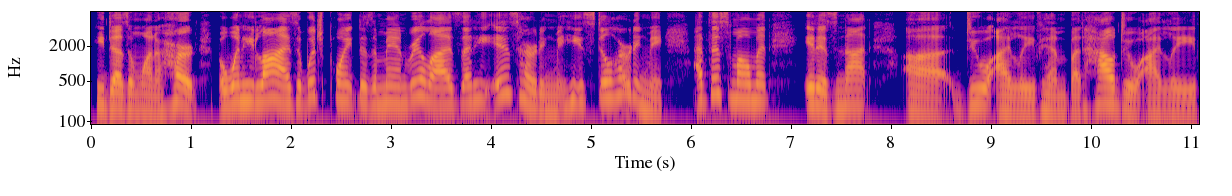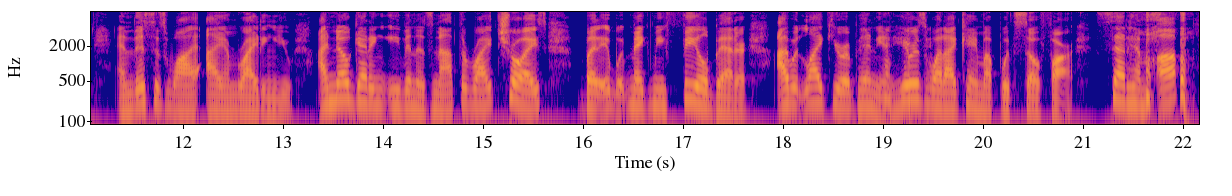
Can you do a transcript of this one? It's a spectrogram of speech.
he doesn't want to hurt, but when he lies, at which point does a man realize that he is hurting me? He's still hurting me. At this moment, it is not uh, do I leave him, but how do I leave? And this is why I am writing you. I know getting even is not the right choice, but it would make me feel better. I would like your opinion. Here is what I came up with so far set him up.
